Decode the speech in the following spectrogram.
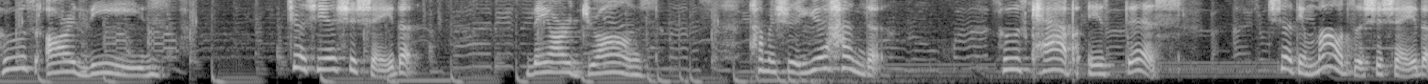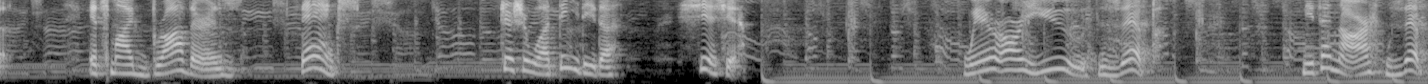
Whose are these 这些是谁的 They are John's 他们是约翰的 Whose cap is this 这顶帽子是谁的？It's my brother's. Thanks. 这是我弟弟的，谢谢。 Where are you, Zip? 你在哪儿，Zip?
